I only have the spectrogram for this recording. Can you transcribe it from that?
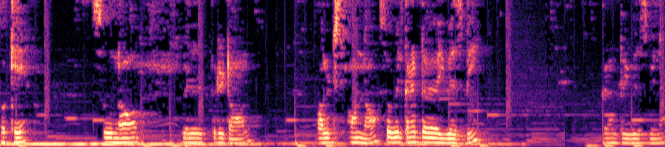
Okay. So now we'll put it on. All it's on now. So we'll connect the USB connect the USB now.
